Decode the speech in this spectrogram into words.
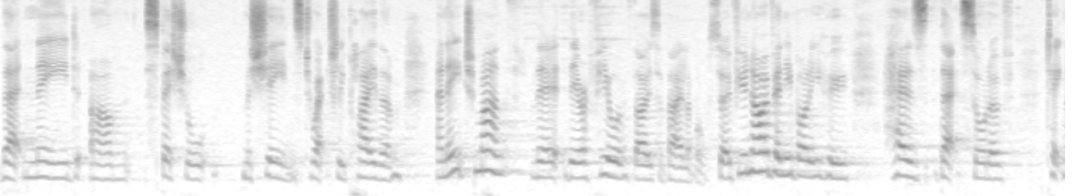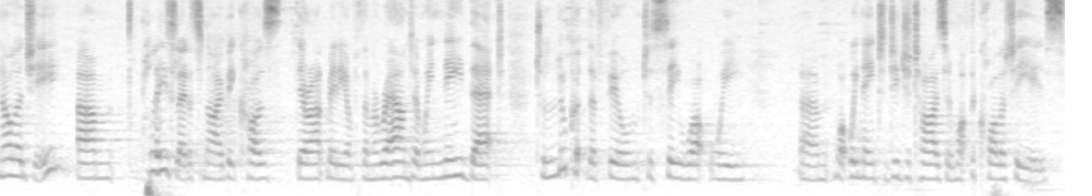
that need um, special machines to actually play them. And each month there, there are a few of those available. So if you know of anybody who has that sort of technology, um, please let us know because there aren't many of them around and we need that to look at the film to see what we, um, what we need to digitise and what the quality is.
